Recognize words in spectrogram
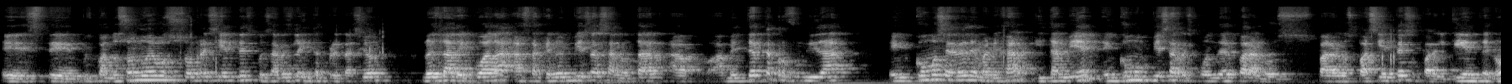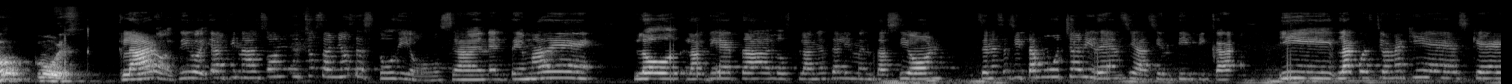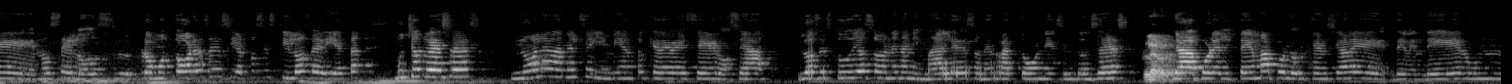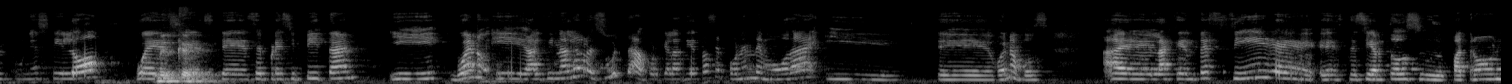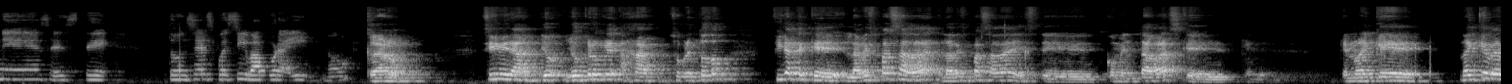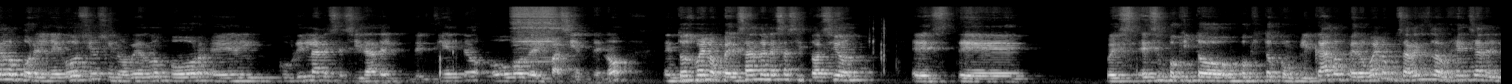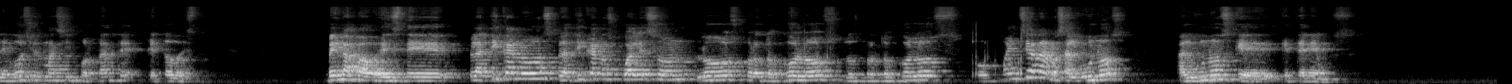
este, pues cuando son nuevos son recientes, pues a veces la interpretación no es la adecuada hasta que no empiezas a notar, a, a meterte a profundidad en cómo se debe de manejar y también en cómo empieza a responder para los, para los pacientes o para el cliente, ¿no? ¿Cómo ves? Claro, digo, y al final son muchos años de estudio, o sea, en el tema de lo, las dietas, los planes de alimentación, se necesita mucha evidencia científica y la cuestión aquí es que, no sé, los promotores de ciertos estilos de dieta muchas veces no le dan el seguimiento que debe ser, o sea, los estudios son en animales, son en ratones, entonces ya por el tema, por la urgencia de, vender un, estilo, pues este, se precipitan y bueno, y al final les resulta, porque las dietas se ponen de moda y eh, bueno, pues eh, la gente sigue este, ciertos patrones, este, entonces pues sí va por ahí, ¿no? Claro. Sí, mira, yo, yo creo que, ajá, sobre todo Fíjate que la vez pasada, la vez pasada, este, comentabas que, que, no, hay que no hay que verlo por el negocio, sino verlo por el cubrir la necesidad del, cliente o del paciente, ¿no? Entonces, bueno, pensando en esa situación, este, pues es un poquito, un poquito complicado, pero bueno, pues a veces la urgencia del negocio es más importante que todo esto. Venga, Pau, este, platícanos, platícanos cuáles son los protocolos, los protocolos, o mencionanos algunos, algunos que, tenemos.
